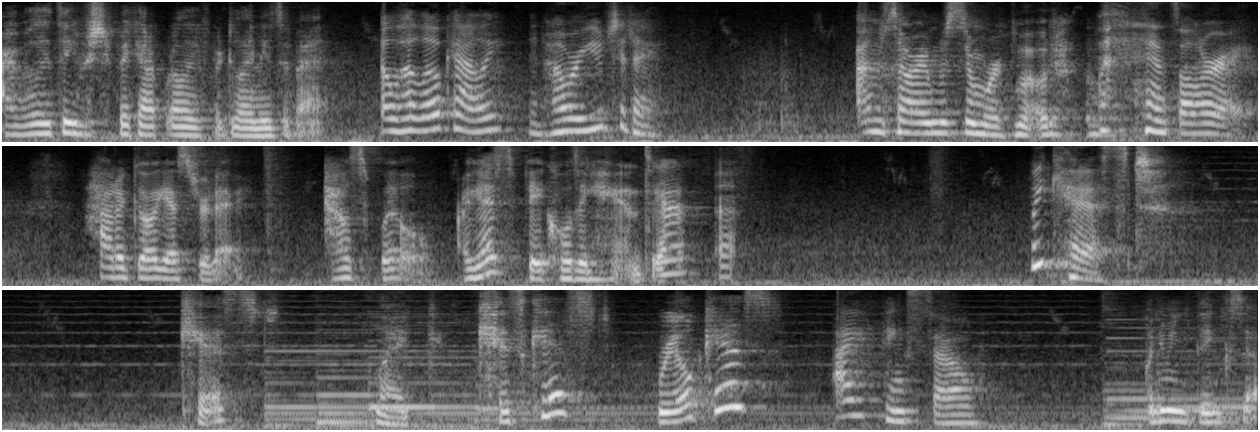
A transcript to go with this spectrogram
I really think we should pick it up early for Delaney's event. Oh, hello, Callie. And how are you today? I'm sorry, I'm just in work mode. it's all right. How'd it go yesterday? How's Will? Are you guys fake holding hands yet? Uh, We kissed. Kissed? Like, kiss kissed? Real kiss? I think so. What do you mean, think so?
